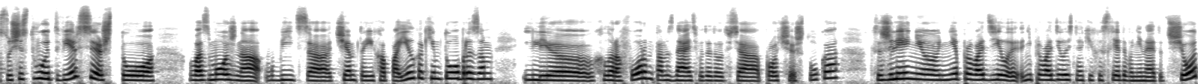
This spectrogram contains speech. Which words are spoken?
существует версия, что, возможно, убийца чем-то их опоил каким-то образом, или хлороформ, там, знаете, вот эта вот вся прочая штука. К сожалению, не, проводила, не проводилось никаких исследований на этот счет.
